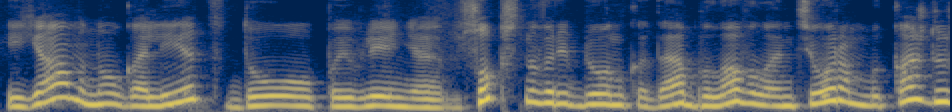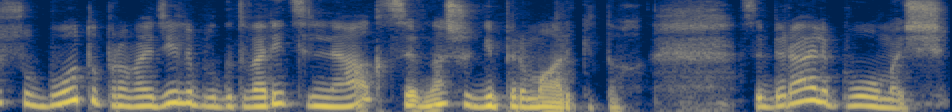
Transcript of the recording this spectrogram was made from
И я много лет до появления собственного ребенка да, была волонтером. Мы каждую субботу проводили благотворительные акции в наших гипермаркетах, собирали помощь.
